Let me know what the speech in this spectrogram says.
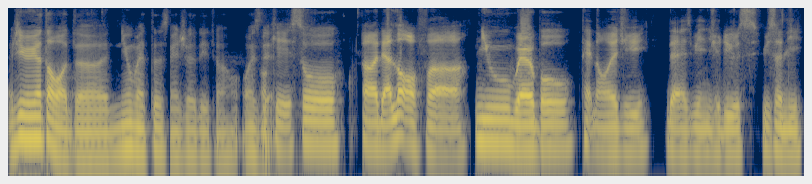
Actually, maybe I talk about the new methods measure data. What is that? Okay, so uh, there are a lot of uh, new wearable technology that has been introduced recently.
